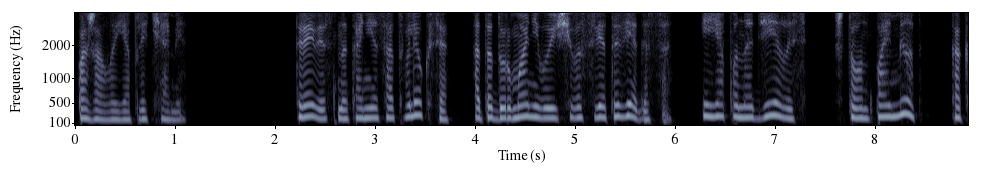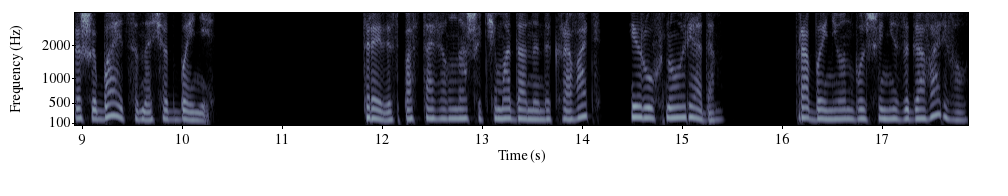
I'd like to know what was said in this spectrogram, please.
пожала я плечами. Тревис наконец отвлекся от одурманивающего света Вегаса, и я понадеялась, что он поймет, как ошибается насчет Бенни. Тревис поставил наши чемоданы на кровать и рухнул рядом. Про Бенни он больше не заговаривал,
